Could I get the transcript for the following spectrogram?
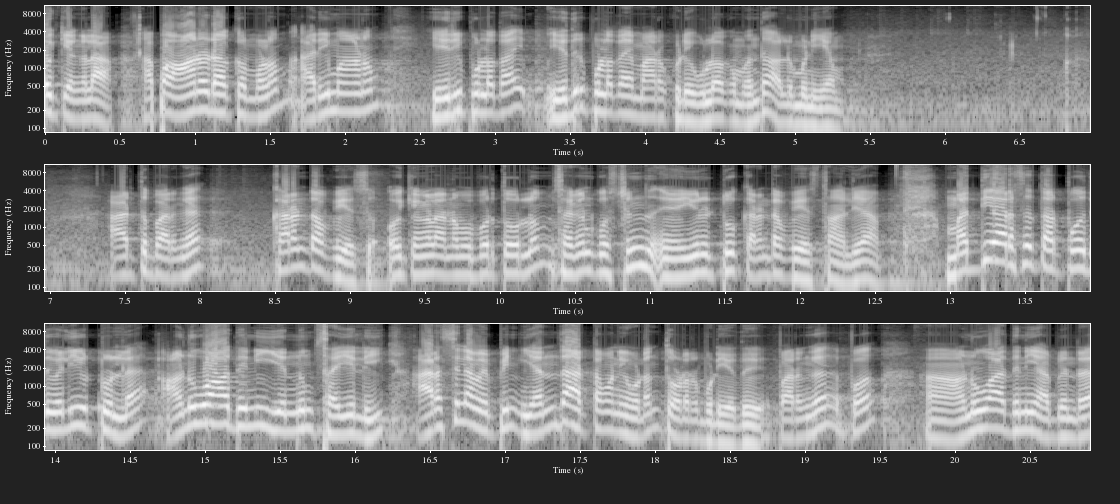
ஓகேங்களா? அப்போ ஆனோடாக்கள் மூலம் அரிமானம் எரிப்புள்ளதாய் எதிர்ப்புள்ளதாய் மாறக்கூடிய உலோகம் வந்து அலுமினியம். அடுத்து பாருங்கள் கரண்ட் அஃபேர்ஸ் ஓகேங்களா நம்ம பொறுத்தவரையிலும் second question unit two current affairs தான் இல்லையா? மத்திய அரசு தற்போது வெளியிட்டுள்ள அணுவாதினி என்னும் செயலி அரசியலமைப்பின் எந்த அட்டவணையுடன் தொடர்புடையது? பாருங்கள் இப்போ அணுவாதினி அப்படின்ற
